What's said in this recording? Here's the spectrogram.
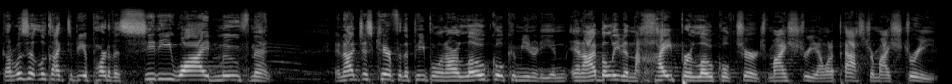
God, what does it look like to be a part of a citywide movement? And not just care for the people in our local community. And, and I believe in the hyper local church, my street. I want to pastor my street.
